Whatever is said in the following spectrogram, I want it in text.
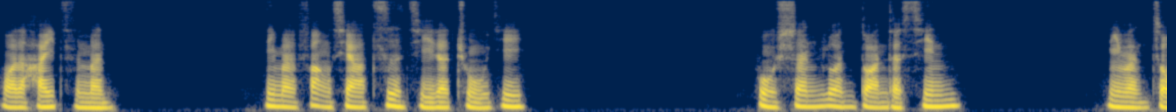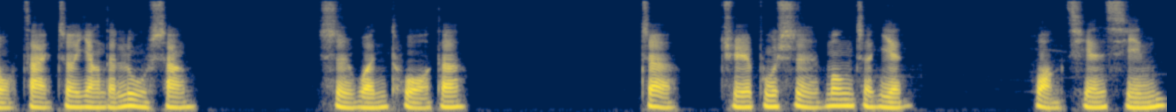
我的孩子们，你们放下自己的主意，不生论断的心。你们走在这样的路上，是稳妥的。这。绝不是蒙着眼往前行，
